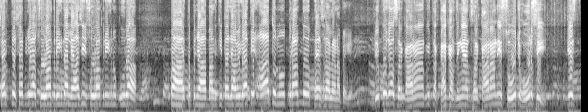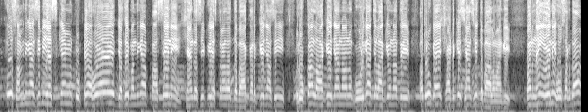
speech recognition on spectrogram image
ਸਿਰਫ ਤੇ ਸਿਰਫ ਜਿਹੜਾ 16 ਤਰੀਕ ਦਾ ਲਿਆ ਸੀ 16 ਤਰੀਕ ਨੂੰ ਪੂਰਾ ਭਾਰਤ ਪੰਜਾਬ ਬੰਦ ਕੀਤਾ ਜਾਵੇਗਾ ਤੇ ਆ ਤੁਹਾਨੂੰ ਤੁਰੰਤ ਫੈਸਲਾ ਲੈਣਾ ਪੈ ਦੇਖੋ ਜਦ ਸਰਕਾਰਾਂ ਕੋਈ ਧੱਕਾ ਕਰਦੀਆਂ, ਸਰਕਾਰਾਂ ਦੀ ਸੋਚ ਹੋਰ ਸੀ ਕਿ ਉਹ ਸਮਝਦੀਆਂ ਸੀ ਵੀ ਐਸਕੇਐਮ ਟੁੱਟਿਆ ਹੋਇਆ ਹੈ, ਜਥੇਬੰਦੀਆਂ ਪਾਸੇ ਨੇ, ਸ਼ਾਇਦ ਅਸੀਂ ਕੋਈ ਇਸ ਤਰ੍ਹਾਂ ਦਾ ਦਬਾਅ ਕਰਕੇ ਜਾਂ ਅਸੀਂ ਰੋਕਾਂ ਲਾ ਕੇ ਜਾਂ ਉਹਨਾਂ ਨੂੰ ਗੋਲੀਆਂ ਚਲਾ ਕੇ ਉਹਨਾਂ ਤੇ ਅਥਰੂ ਗੈਸ ਛੱਡ ਕੇ ਸਿਆਸੀ ਦਬਾ ਲਵਾਂਗੇ। ਪਰ ਨਹੀਂ, ਇਹ ਨਹੀਂ ਹੋ ਸਕਦਾ।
